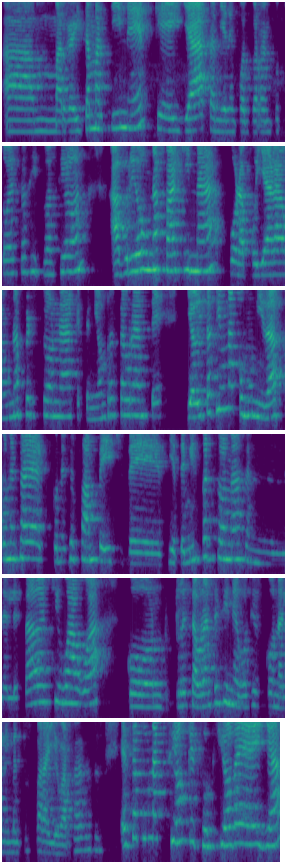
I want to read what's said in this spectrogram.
a Margarita Martínez, que ella también en cuanto arrancó toda esta situación, abrió una página por apoyar a una persona que tenía un restaurante y ahorita tiene una comunidad con, esa, con ese fanpage de 7 mil personas en el estado de Chihuahua con restaurantes y negocios con alimentos para llevar, ¿sabes? Entonces, esta fue una acción que surgió de ella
